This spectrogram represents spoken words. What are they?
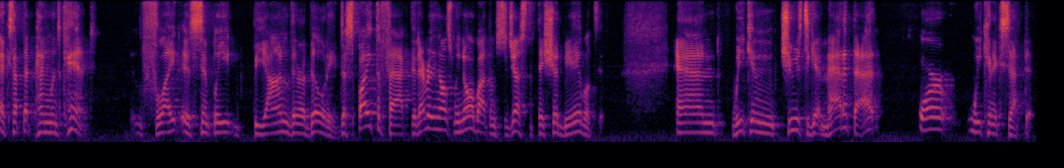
except that penguins can't. Flight is simply beyond their ability, despite the fact that everything else we know about them suggests that they should be able to. And we can choose to get mad at that, or we can accept it.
